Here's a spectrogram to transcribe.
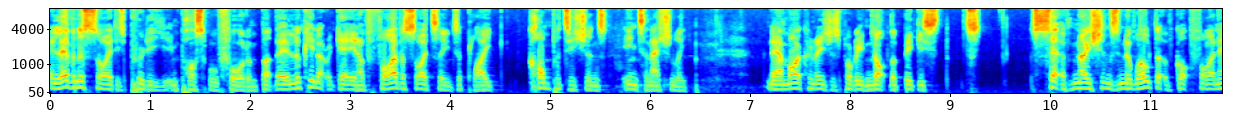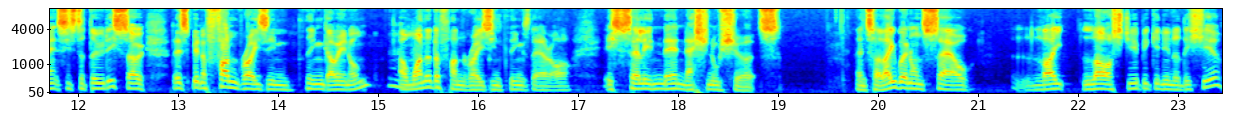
11 aside is pretty impossible for them, but they're looking at getting a five aside team to play competitions internationally. Now, Micronesia is probably not the biggest set of nations in the world that have got finances to do this. So there's been a fundraising thing going on, and mm-hmm. one of the fundraising things there are is selling their national shirts. And so they went on sale late last year, beginning of this year,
